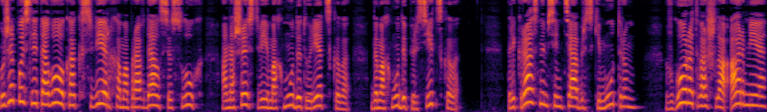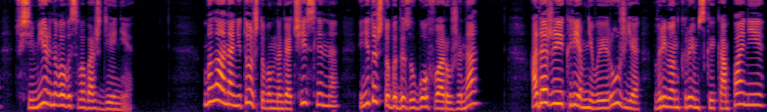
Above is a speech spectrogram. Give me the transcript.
Уже после того, как сверхом оправдался слух о нашествии Махмуда Турецкого до Махмуда Персидского, прекрасным сентябрьским утром в город вошла армия всемирного высвобождения — была она не то чтобы многочисленна и не то чтобы до зубов вооружена, а даже и кремниевые ружья времен Крымской кампании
